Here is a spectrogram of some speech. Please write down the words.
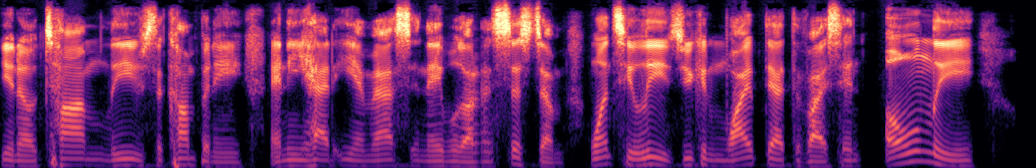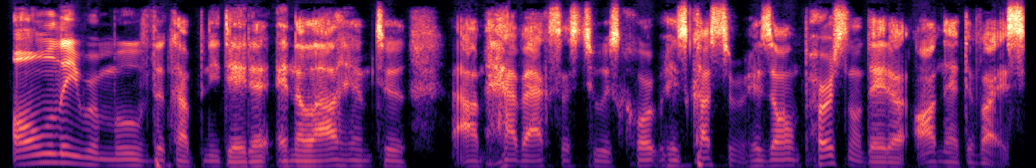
you know tom leaves the company and he had ems enabled on his system once he leaves you can wipe that device and only only remove the company data and allow him to um, have access to his core, his customer, his own personal data on that device.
